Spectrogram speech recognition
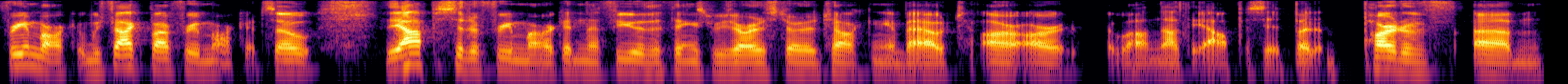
free market. We talked about free market. So the opposite of free market, and a few of the things we've already started talking about are, are well, not the opposite, but part of um,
